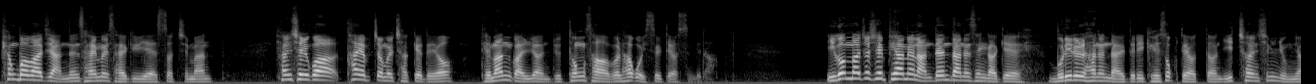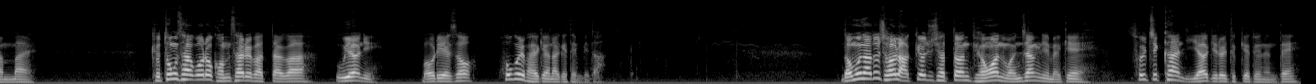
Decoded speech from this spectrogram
평범하지 않는 삶을 살기 위해 했었지만 현실과 타협점을 찾게 되어 대만 관련 유통 사업을 하고 있을 때였습니다. 이것마저 실패하면 안 된다는 생각에 무리를 하는 날들이 계속되었던 2016년 말 교통사고로 검사를 받다가 우연히 머리에서 혹을 발견하게 됩니다. 너무나도 절 아껴주셨던 병원 원장님에게 솔직한 이야기를 듣게 되는데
